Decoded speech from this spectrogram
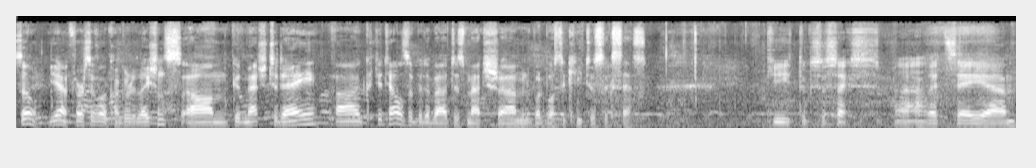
So, yeah, first of all, congratulations. Um, good match today. Uh, could you tell us a bit about this match um, and what was the key to success? Key to success, uh, let's say um,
